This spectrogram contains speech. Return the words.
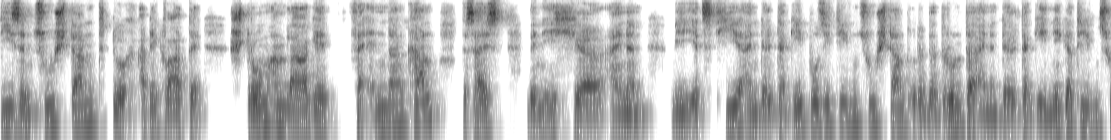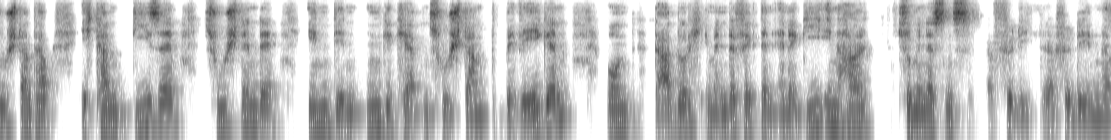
diesen Zustand durch adäquate Stromanlage verändern kann. Das heißt, wenn ich äh, einen, wie jetzt hier, einen Delta-G-positiven Zustand oder darunter einen Delta-G-negativen Zustand habe, ich kann diese Zustände in den umgekehrten Zustand bewegen und dadurch im Endeffekt den Energieinhalt zumindestens für, die, äh, für den äh,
